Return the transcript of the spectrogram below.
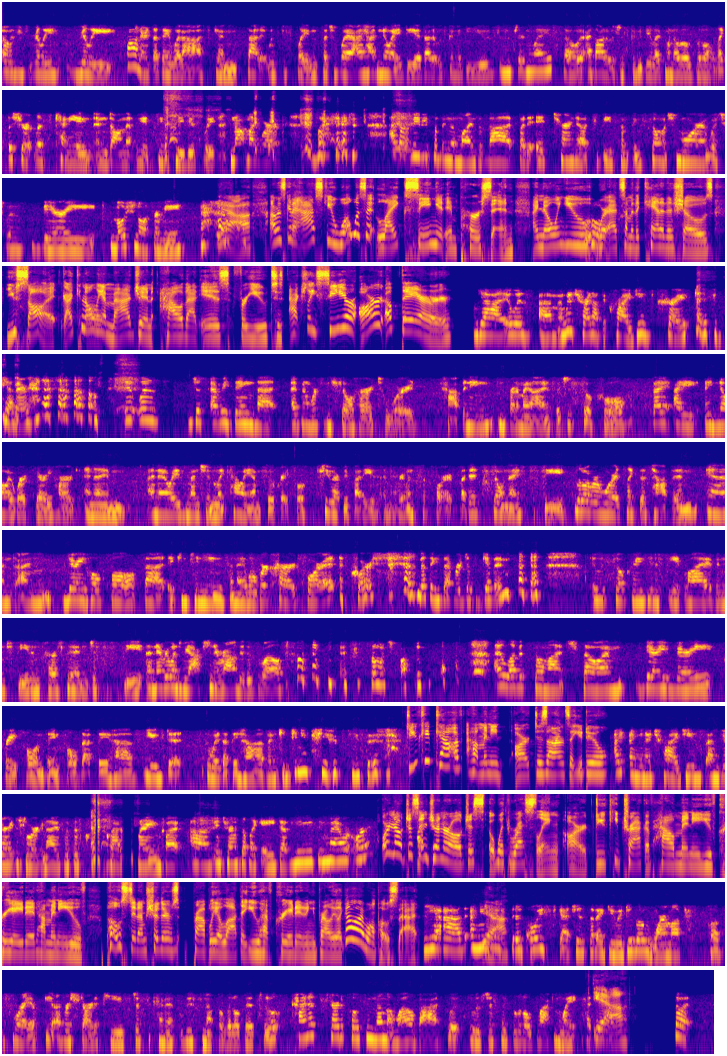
I was just really, really honored that they would ask and that it was displayed in such a way. I had no idea that it was going to be used in a certain way. So I thought it was just going to be like one of those little, like the shirtless Kenny and, and Don that we had seen previously. Not my work, but I thought maybe something in lines of that. But it, it turned out to be something so much more, which was very emotional for me. Yeah. I was going to ask you, what was it like seeing it in person? I know when you oh. were at some of the Canada shows, you saw it. I can only imagine how that is for you to actually see your art up there. Yeah, it was. Um, I'm going to try not to cry. Jesus Christ, get it together. it was just everything that I've been working so hard towards happening in front of my eyes, which is so cool. I, I, I know I work very hard and I'm and I always mention like how I am so grateful to everybody and everyone's support. But it's so nice to see little rewards like this happen, and I'm very hopeful that it continues, and I will work hard for it. Of course, nothing's ever just given. it was so crazy to see it live and see it in person, just to see and everyone's reaction around it as well. it's so much fun. I love it so much. So I'm very, very grateful and thankful that they have used it the way that they have and continue to use pieces. Do you keep count of how many art designs that you do? I, I mean, I try. Jesus, I'm very disorganized with this clutter brain. But um, in terms of like AEW using my artwork, or no, just in general, just with wrestling art, do you keep track of how many you've created, how many you've posted? I'm sure there's probably a lot that you have created, and you probably like, oh, I won't post that. Yeah, I mean, yeah. There's, there's always sketches that I do. I do little warm ups before I ever start a piece, just to kind of loosen up a little bit. So we kind of started posting them a while back. It was just like a little black and white headshot. Yeah. So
